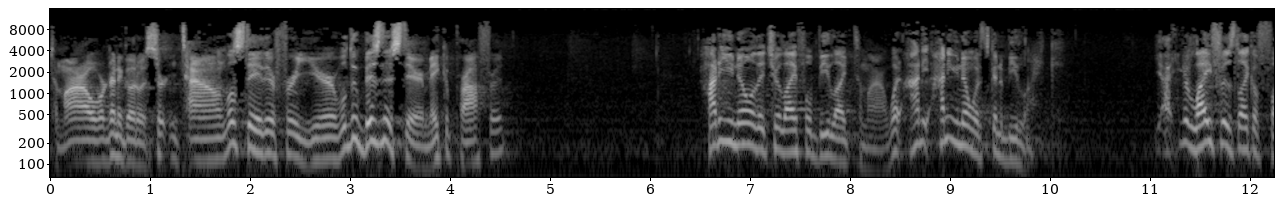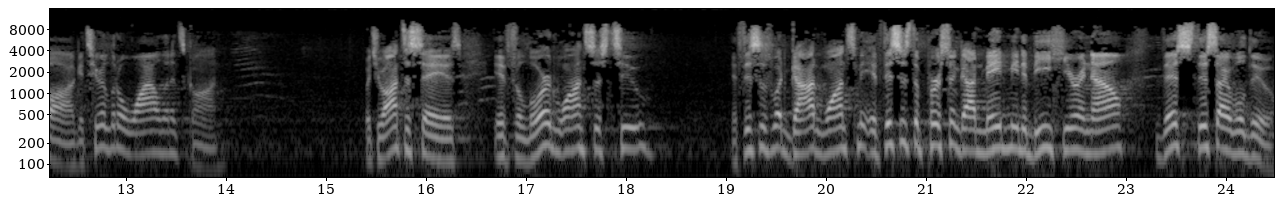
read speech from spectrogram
tomorrow we're going to go to a certain town, we'll stay there for a year, we'll do business there, make a profit. How do you know that your life will be like tomorrow? What, how, do you, how do you know what it's going to be like? Yeah, your life is like a fog. It's here a little while, then it's gone. What you ought to say is if the Lord wants us to, if this is what God wants me, if this is the person God made me to be here and now, this, this I will do.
